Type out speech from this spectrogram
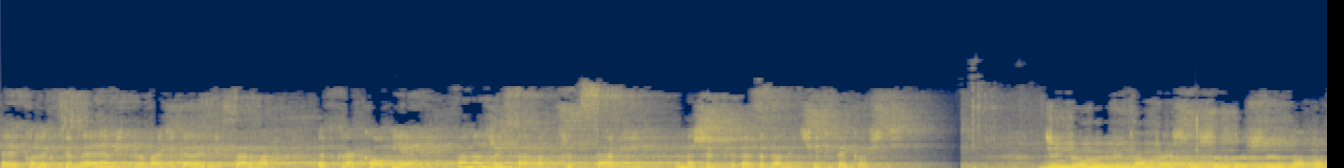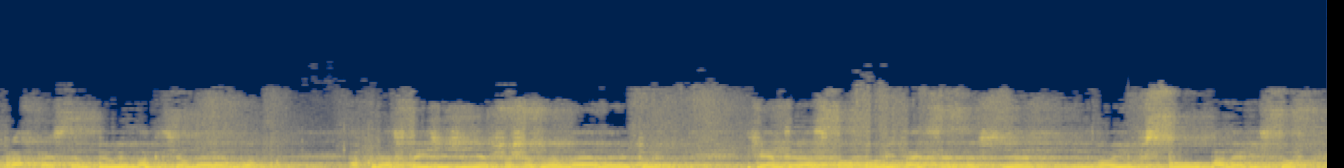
e, kolekcjonerem i prowadzi Galerię Starmach w Krakowie. Pan Andrzej Starmach przedstawi naszych zebranych dzisiaj tutaj gości. Dzień dobry, witam Państwa serdecznie. Jedna poprawka, jestem byłym akcjonerem, bo akurat w tej dziedzinie przeszedłem na emeryturę. Chciałem teraz po, powitać serdecznie moich współpanelistów,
